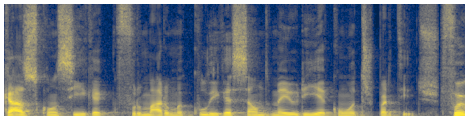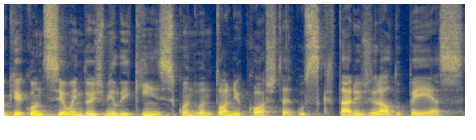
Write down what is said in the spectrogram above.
caso consiga formar uma coligação de maioria com outros partidos. Foi o que aconteceu em 2015, quando António Costa, o secretário-geral do PS,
